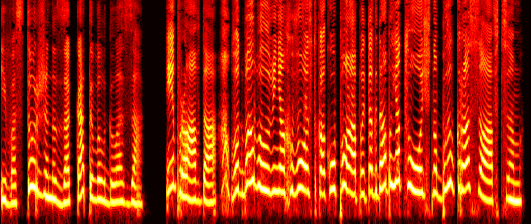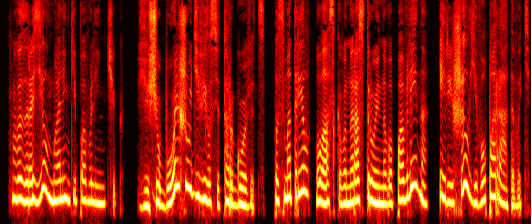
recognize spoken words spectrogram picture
и восторженно закатывал глаза. «И правда, вот был бы у меня хвост, как у папы, тогда бы я точно был красавцем!» Возразил маленький павлинчик. Еще больше удивился торговец. Посмотрел ласково на расстроенного павлина и решил его порадовать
